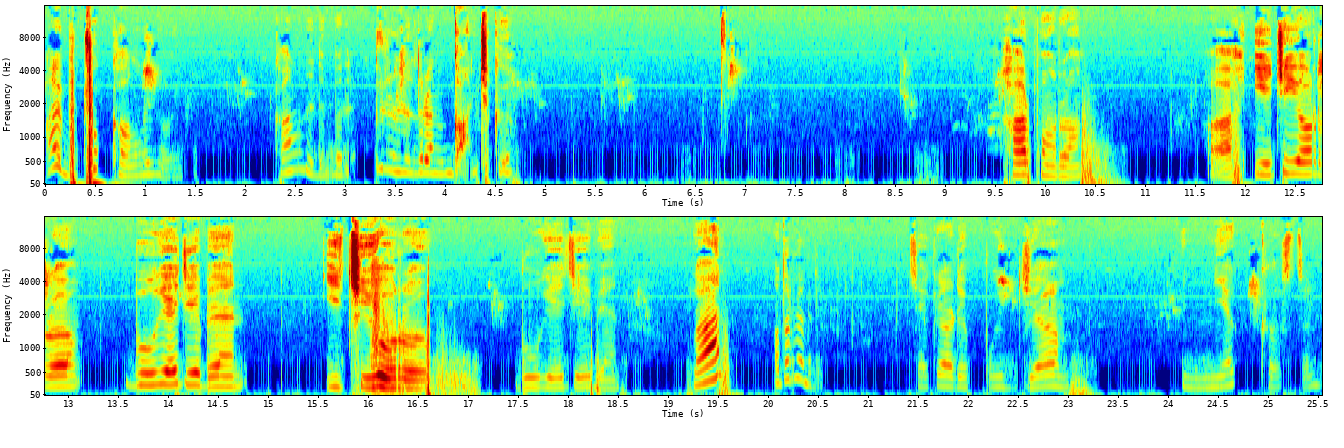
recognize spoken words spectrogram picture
Abi bu çok kanlı bir oyun. Kanlı dedim böyle. Öldüren kan çıkıyor. Harpon Run. Ah içiyorum. Bu gece ben içiyorum. Bu gece ben. Lan adam gelmedi. Tekrar yapacağım. Niye kastın?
